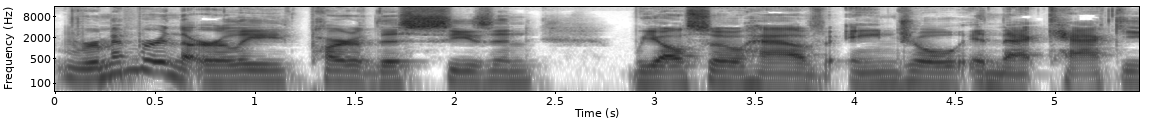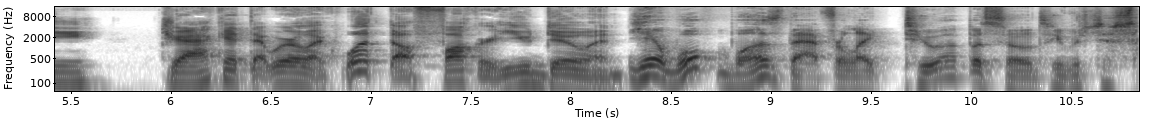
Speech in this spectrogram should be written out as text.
remember in the early part of this season, we also have Angel in that khaki jacket that we were like, what the fuck are you doing? Yeah, what was that for like two episodes? He was just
